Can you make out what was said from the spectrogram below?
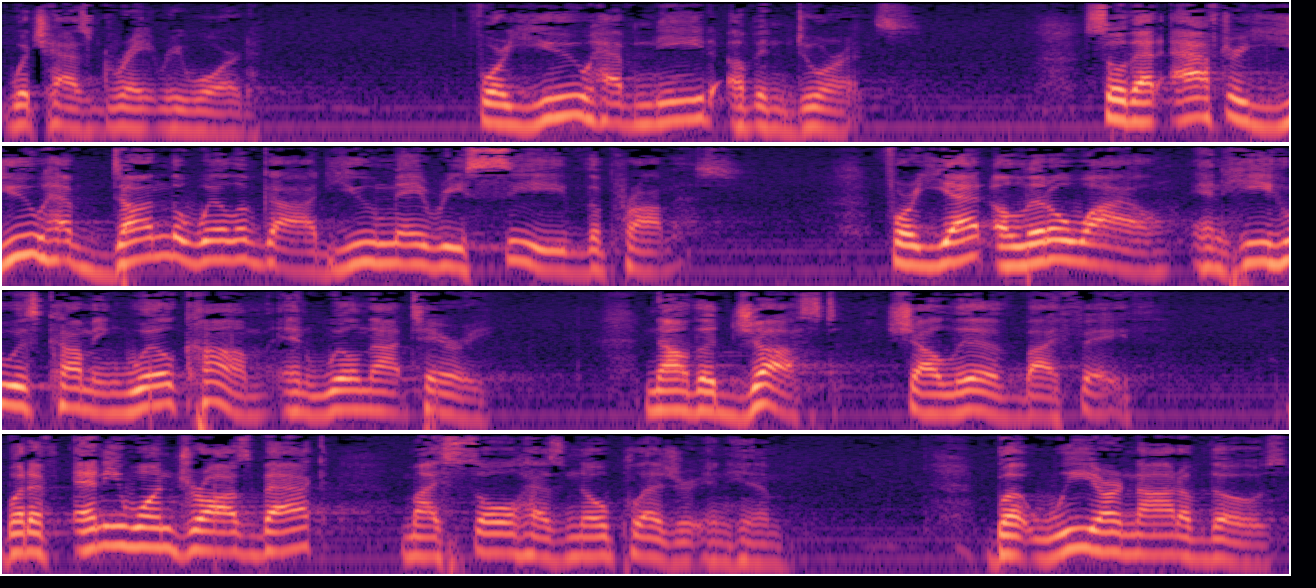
which has great reward for you have need of endurance, so that after you have done the will of God, you may receive the promise. For yet a little while, and he who is coming will come and will not tarry. Now the just shall live by faith. But if anyone draws back, my soul has no pleasure in him. But we are not of those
